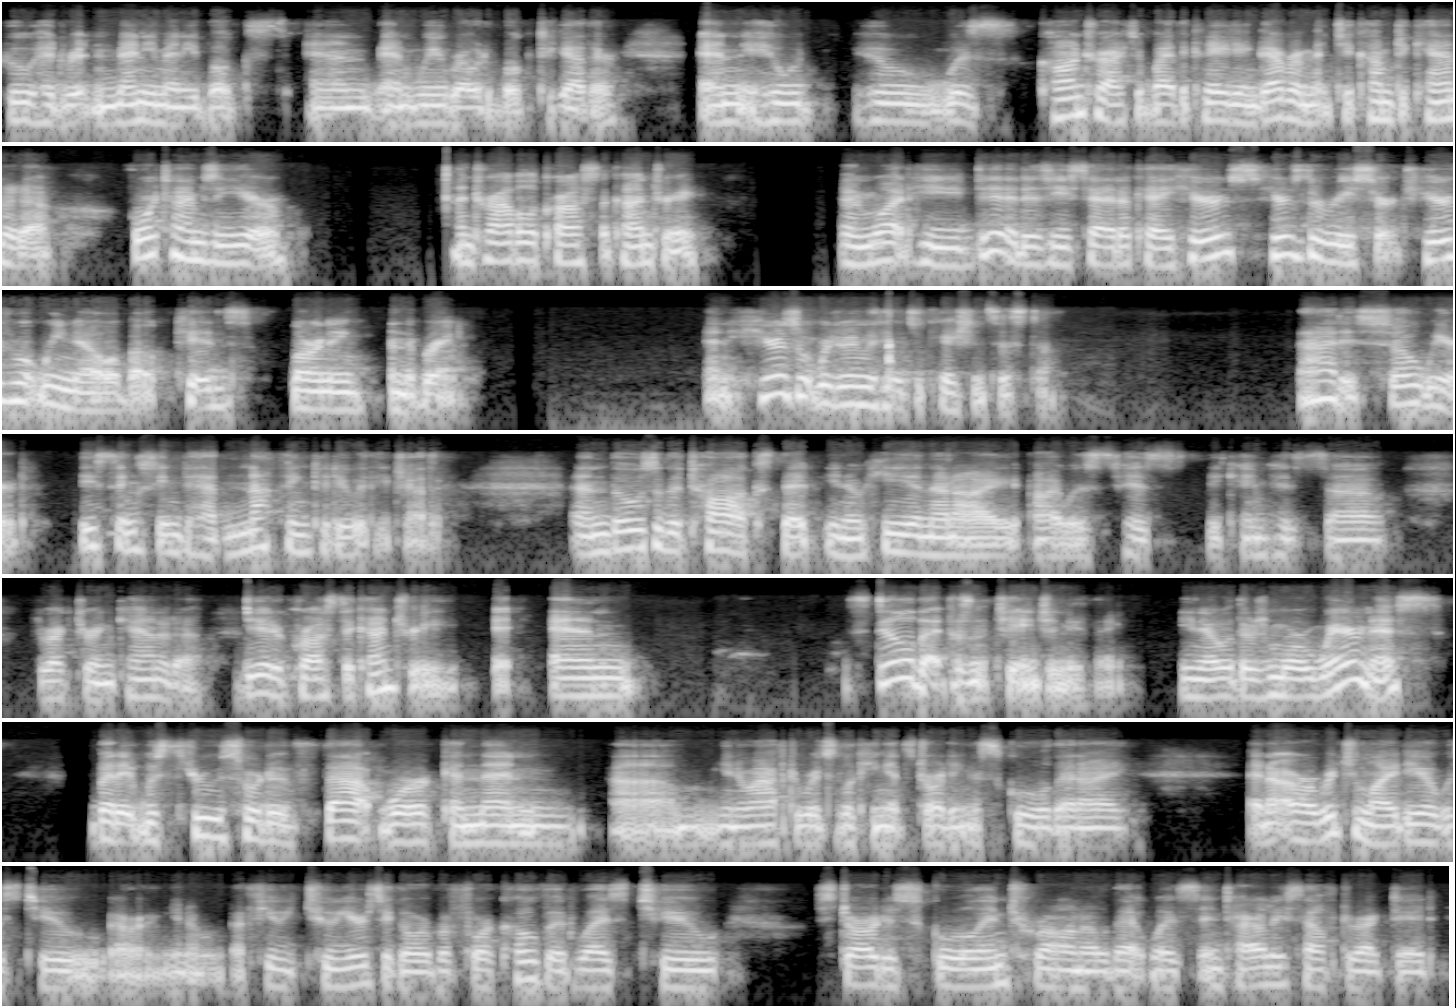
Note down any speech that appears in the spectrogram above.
who had written many many books, and and we wrote a book together, and who who was contracted by the Canadian government to come to Canada four times a year, and travel across the country. And what he did is he said, okay, here's here's the research. Here's what we know about kids learning and the brain. And here's what we're doing with the education system. That is so weird. These things seem to have nothing to do with each other and those are the talks that you know he and then I I was his became his uh, director in Canada did across the country, and still that doesn't change anything. You know, there's more awareness, but it was through sort of that work, and then um, you know afterwards looking at starting a school that I. And our original idea was to, or, you know, a few two years ago or before COVID, was to start a school in Toronto that was entirely self-directed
